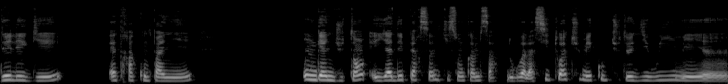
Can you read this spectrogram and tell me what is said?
déléguer, être accompagné, on gagne du temps et il y a des personnes qui sont comme ça. Donc voilà, si toi tu m'écoutes, tu te dis oui, mais euh,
